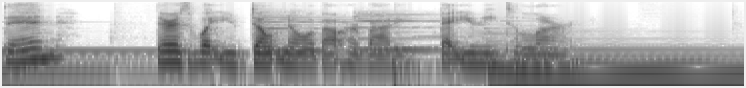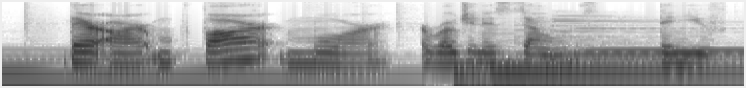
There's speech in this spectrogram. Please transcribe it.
Then there is what you don't know about her body that you need to learn. There are far more erogenous zones than you've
